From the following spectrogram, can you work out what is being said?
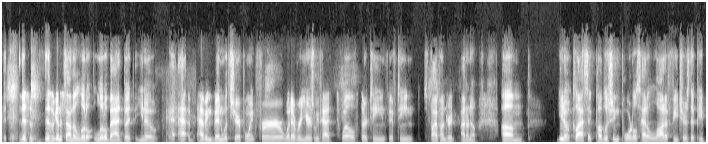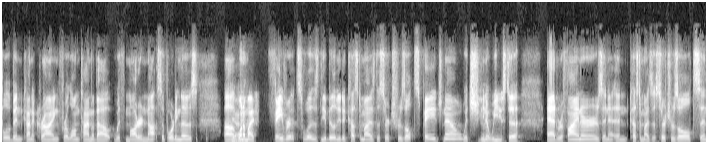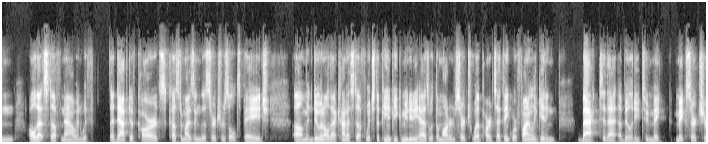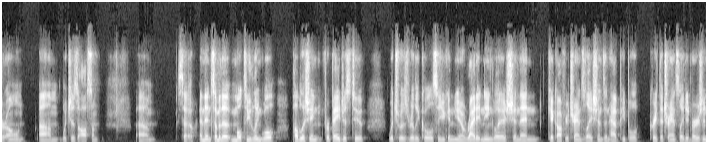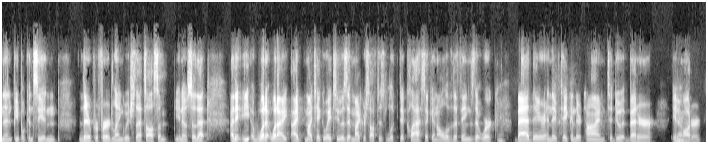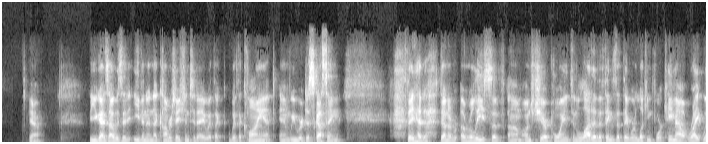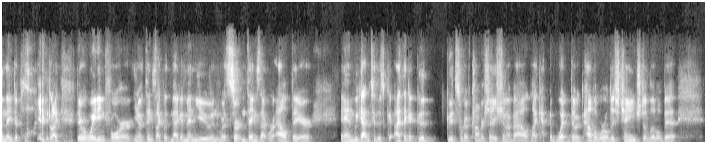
This is this is going to sound a little little bad, but you know, ha- having been with SharePoint for whatever years we've had 12, 13, 15, 500, I don't know. Um, you know, classic publishing portals had a lot of features that people have been kind of crying for a long time about with modern not supporting those. Uh, yeah. One of my favorites was the ability to customize the search results page now, which you know we used to add refiners and and customize the search results and all that stuff now. And with adaptive cards, customizing the search results page, um, and doing all that kind of stuff, which the PnP community has with the modern search web parts, I think we're finally getting back to that ability to make make search your own, um, which is awesome. Um, so, and then some of the multilingual publishing for pages too, which was really cool. So you can you know write it in English and then kick off your translations and have people create the translated version and people can see it in their preferred language. That's awesome. You know, so that I think what what I, I my takeaway too is that Microsoft has looked at classic and all of the things that work yeah. bad there, and they've taken their time to do it better in yeah. modern. Yeah. You guys, I was even in a conversation today with a with a client, and we were discussing they had done a, a release of um, on SharePoint, and a lot of the things that they were looking for came out right when they deployed it. like they were waiting for you know things like with Mega Menu and with certain things that were out there, and we got into this. I think a good good sort of conversation about like what the how the world has changed a little bit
